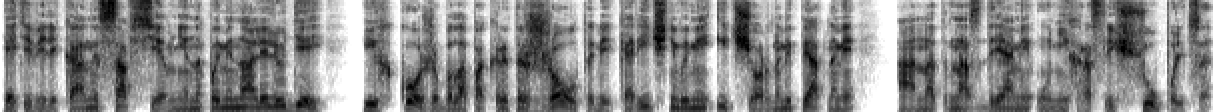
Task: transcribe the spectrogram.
Эти великаны совсем не напоминали людей, их кожа была покрыта желтыми, коричневыми и черными пятнами, а над ноздрями у них росли щупальца,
